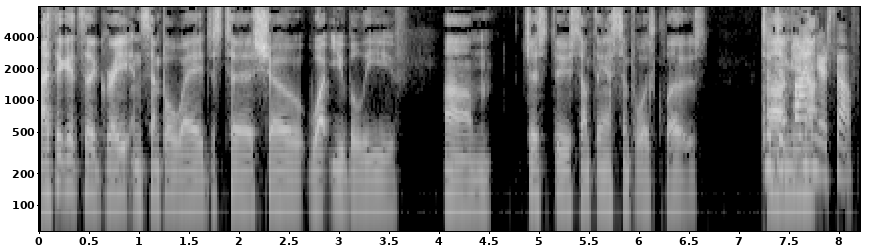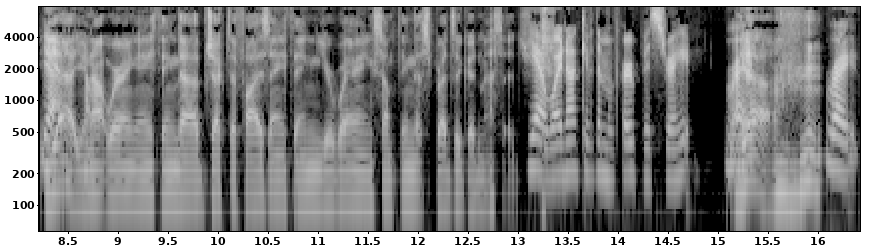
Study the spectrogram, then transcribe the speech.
I think it's a great and simple way just to show what you believe. Um, just do something as simple as clothes. To Um, define not- yourself. Yeah. Yeah, you're not wearing anything that objectifies anything. You're wearing something that spreads a good message. yeah, why not give them a purpose, right? Right. Yeah. Right.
